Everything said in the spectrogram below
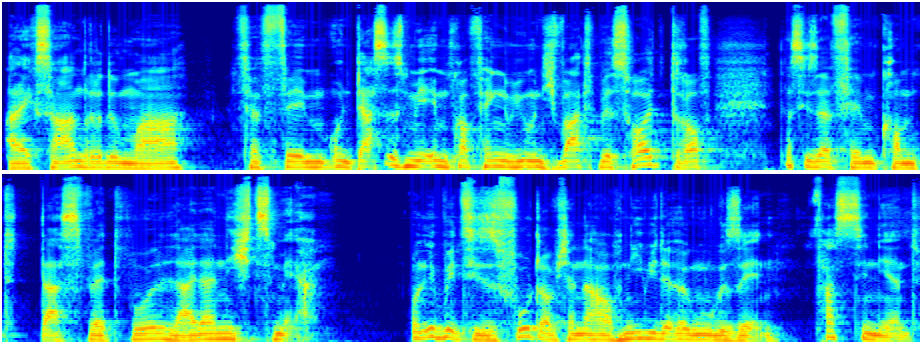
Alexandre Dumas verfilmen und das ist mir im Kopf hängen geblieben und ich warte bis heute drauf, dass dieser Film kommt. Das wird wohl leider nichts mehr. Und übrigens, dieses Foto habe ich danach auch nie wieder irgendwo gesehen. Faszinierend.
